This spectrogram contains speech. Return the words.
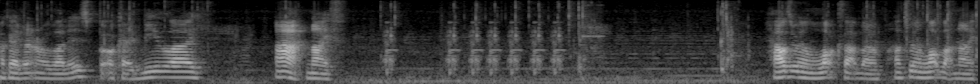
Okay, I don't know what that is, but okay, melee. Ah, knife. How do we unlock that though? How do we unlock that knife?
